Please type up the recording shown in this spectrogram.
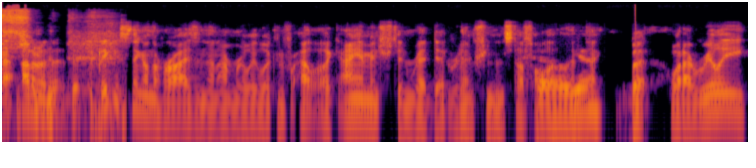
I, I don't know. The, the, the biggest thing on the horizon that I'm really looking for, I, like I am interested in Red Dead Redemption and stuff. all Hell that. But what I really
